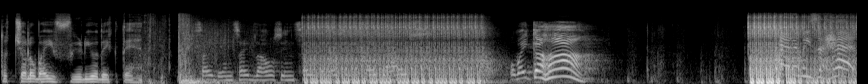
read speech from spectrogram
तो चलो भाई, वीडियो देखते हैं। inside inside the house inside the house inside the house ओ भाई कहाँ Enemies ahead!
